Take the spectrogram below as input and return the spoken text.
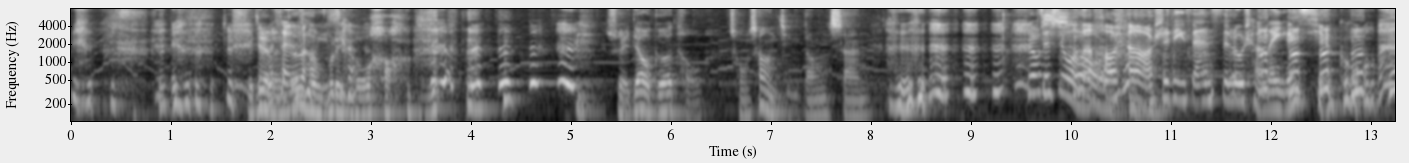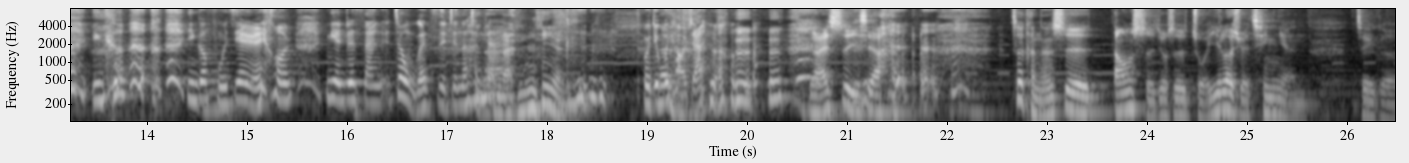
这福建人真的很不友好。水调歌头。崇尚井冈山，这是我们浩山老师第三次录成的一个结果。一个一个福建人要念这三个这五个字，真的很难难念。我就不挑战了，你来试一下。这可能是当时就是左翼热血青年，这个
